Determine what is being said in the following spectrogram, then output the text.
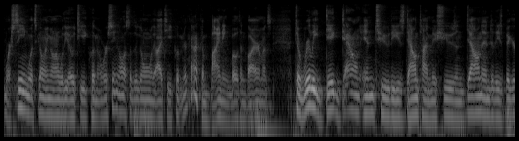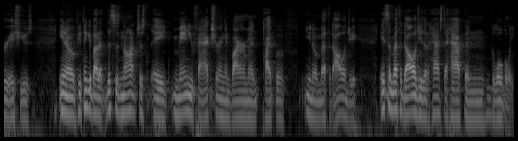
We're seeing what's going on with the OT equipment. We're seeing all this stuff that's going on with the IT equipment. They're kind of combining both environments to really dig down into these downtime issues and down into these bigger issues. You know, if you think about it, this is not just a manufacturing environment type of, you know, methodology. It's a methodology that has to happen globally.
